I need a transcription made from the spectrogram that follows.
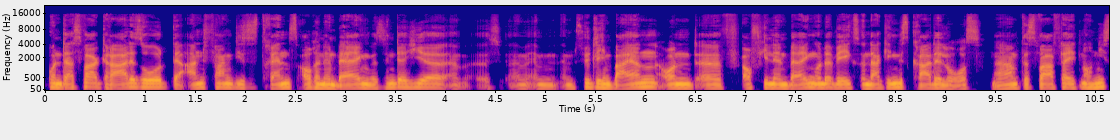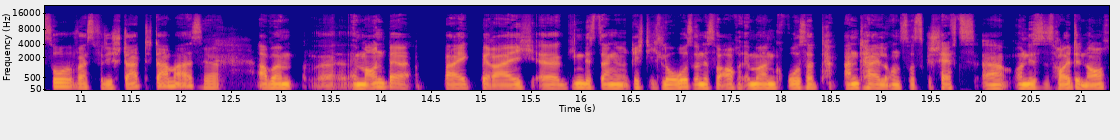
Und das war gerade so der Anfang dieses Trends auch in den Bergen. Wir sind ja hier äh, im, im, südlichen Bayern und äh, auch viel in den Bergen unterwegs und da ging es gerade los. Ja, das war vielleicht noch nicht so was für die Stadt damals, ja. aber im, äh, im Mountainbike Bike-Bereich äh, ging das dann richtig los und es war auch immer ein großer Anteil unseres Geschäfts äh, und ist es heute noch.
